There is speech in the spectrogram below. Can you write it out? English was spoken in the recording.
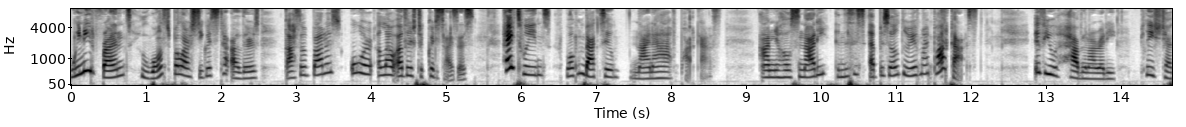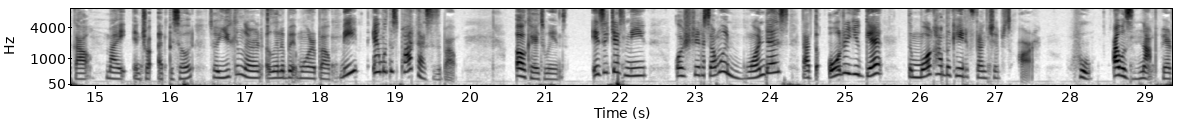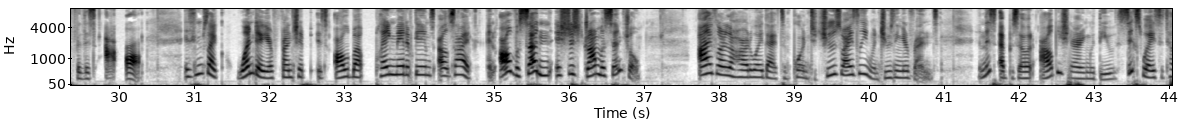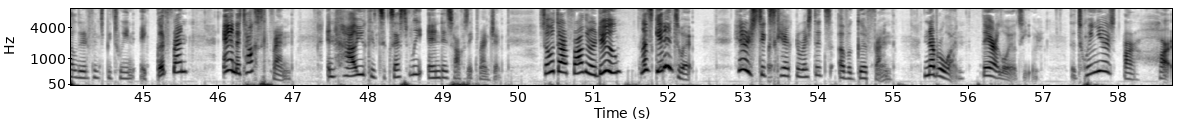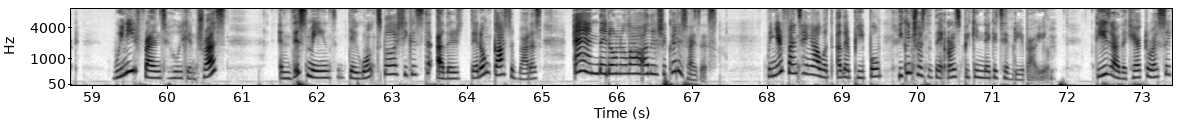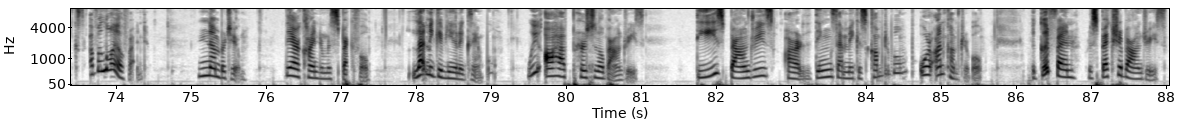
We need friends who won't spill our secrets to others, gossip about us, or allow others to criticize us. Hey, tweens! Welcome back to Nine and a Half Podcast. I'm your host, Nadi, and this is episode three of my podcast. If you haven't already, please check out my intro episode so you can learn a little bit more about me and what this podcast is about. Okay, tweens, is it just me, or should someone warn us that the older you get, the more complicated friendships are? Whew, I was not prepared for this at all. It seems like one day your friendship is all about playing made up games outside, and all of a sudden it's just drama central. I've learned the hard way that it's important to choose wisely when choosing your friends. In this episode, I'll be sharing with you six ways to tell the difference between a good friend and a toxic friend, and how you can successfully end a toxic friendship. So, without further ado, let's get into it. Here are six characteristics of a good friend. Number one, they are loyal to you. The tween years are hard. We need friends who we can trust, and this means they won't spill our secrets to others, they don't gossip about us, and they don't allow others to criticize us. When your friends hang out with other people, you can trust that they aren't speaking negativity about you. These are the characteristics of a loyal friend. Number two, they are kind and respectful. Let me give you an example. We all have personal boundaries. These boundaries are the things that make us comfortable or uncomfortable. A good friend respects your boundaries.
